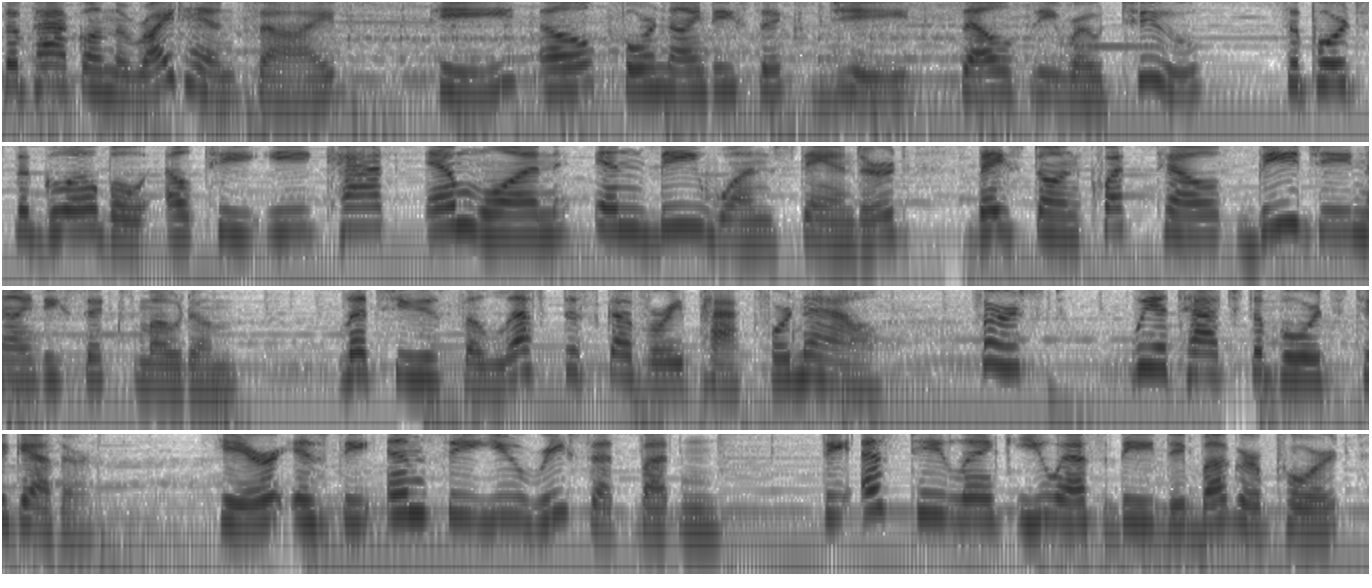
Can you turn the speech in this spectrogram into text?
The pack on the right-hand side, PL496G Cell 02, supports the global LTE Cat M1 NB1 standard based on Quectel BG96 modem. Let's use the left Discovery pack for now. First, we attach the boards together. Here is the MCU reset button, the ST-Link USB debugger port,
